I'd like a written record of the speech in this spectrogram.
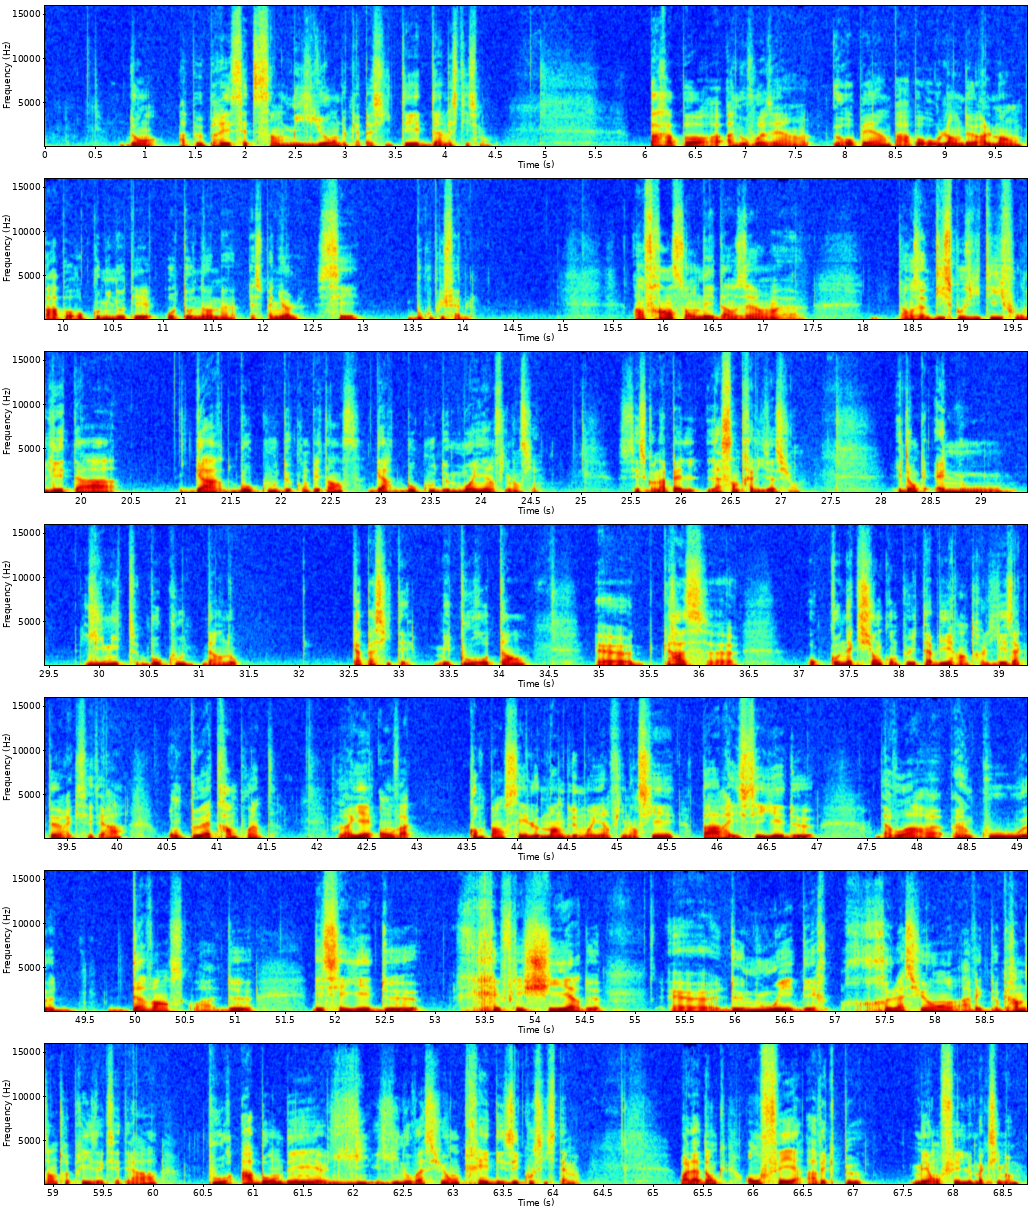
dont à peu près 700 millions de capacité d'investissement. Par rapport à nos voisins européens, par rapport aux landers allemands, par rapport aux communautés autonomes espagnoles, c'est beaucoup plus faible. En France, on est dans un, euh, dans un dispositif où l'État garde beaucoup de compétences, garde beaucoup de moyens financiers. C'est ce qu'on appelle la centralisation. Et donc, elle nous limite beaucoup dans nos capacités. Mais pour autant, euh, grâce euh, aux connexions qu'on peut établir entre les acteurs, etc., on peut être en pointe. Vous voyez, on va compenser le manque de moyens financiers par essayer de d'avoir euh, un coup euh, d'avance, quoi, de d'essayer de réfléchir, de euh, de nouer des relations avec de grandes entreprises, etc., pour abonder l'i- l'innovation, créer des écosystèmes. Voilà, donc on fait avec peu, mais on fait le maximum.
